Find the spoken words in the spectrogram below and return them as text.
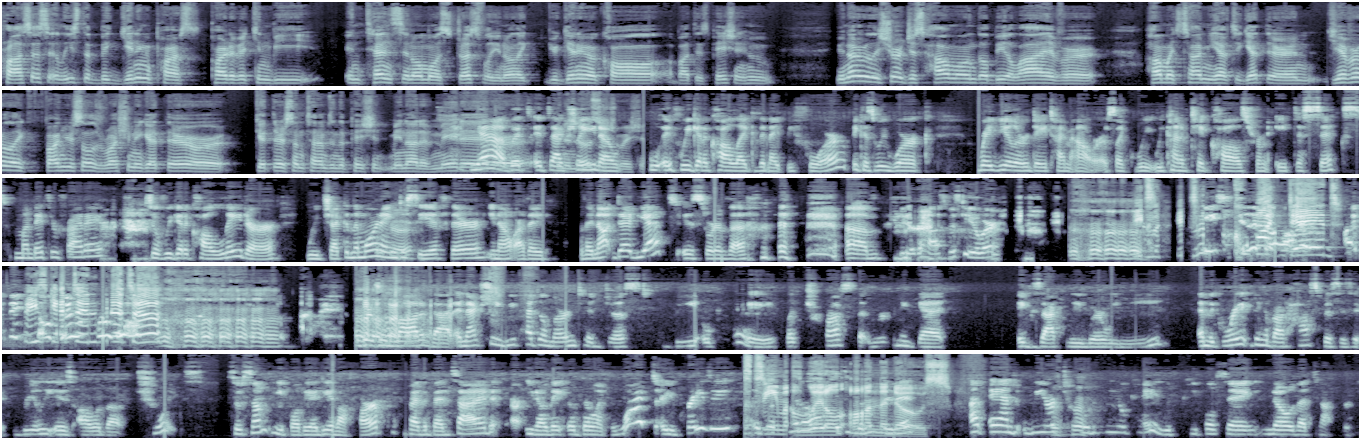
process, at least the beginning part, part of it, can be intense and almost stressful. You know, like you're getting a call about this patient who you're not really sure just how long they'll be alive or how much time you have to get there. And do you ever like find yourselves rushing to get there or get there sometimes and the patient may not have made it? Yeah, but it's actually, you know, situations? if we get a call like the night before, because we work regular daytime hours, like we, we kind of take calls from eight to six Monday through Friday. So if we get a call later, we check in the morning okay. to see if they're, you know, are they are they not dead yet? Is sort of the um, you know the hospice humor. he's, he's, he's quite dead. He's getting better. There's a lot of that, and actually, we've had to learn to just be okay, like trust that we're going to get exactly where we need. And the great thing about hospice is it really is all about choice. So some people, the idea of a harp by the bedside, you know, they they're like, "What? Are you crazy?" Seem a little on the nose. Um, and we are totally okay with people saying, "No, that's not for me,"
